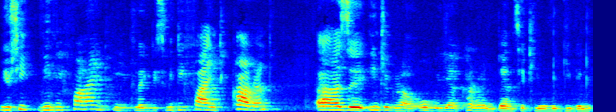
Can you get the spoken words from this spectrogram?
You see, we defined it like this. We defined current as an integral over yeah, current density over given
